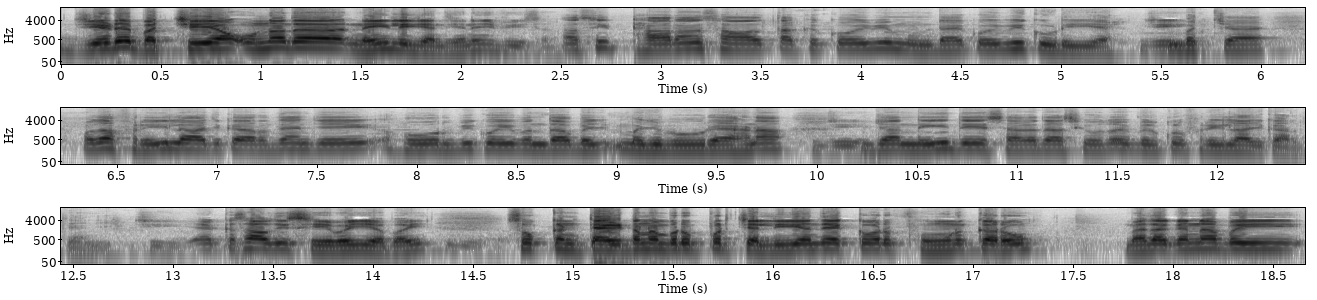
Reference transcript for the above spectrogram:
ਜਿਹੜੇ ਬੱਚੇ ਆ ਉਹਨਾਂ ਦਾ ਨਹੀਂ ਲਈ ਜਾਂਦੀਆਂ ਨੇ ਜੀ ਫੀਸ। ਅਸੀਂ 18 ਸਾਲ ਤੱਕ ਕੋਈ ਵੀ ਮੁੰਡਾ ਹੈ ਕੋਈ ਵੀ ਕੁੜੀ ਹੈ ਬੱਚਾ ਹੈ ਉਹਦਾ ਫ੍ਰੀ ਇਲਾਜ ਕਰਦੇ ਹਾਂ ਜੇ ਹੋਰ ਵੀ ਕੋਈ ਬੰਦਾ ਬਜ- ਮਜਬੂਰ ਹੈ ਹਨਾ ਜਾਂ। ਨਹੀਂ ਦੇ ਸਕਦਾ ਅਸੀਂ ਉਹਦਾ ਵੀ ਬਿਲਕੁਲ ਫ੍ਰੀ ਇਲਾਜ ਕਰਦੇ ਹਾਂ ਜੀ। ਜੀ ਇੱਕ ਹਿਸਾਬ ਦੀ ਸੇਵਾ ਹੀ ਆ ਬਾਈ। ਸੋ ਕੰਟੈਕਟ ਨੰਬਰ ਉੱਪਰ ਚੱਲੀ ਜਾਂਦੇ ਇੱਕ ਵਾਰ ਫੋਨ ਕਰੋ। ਮੈਂ ਤਾਂ ਕਹਿੰਦਾ ਬਈ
